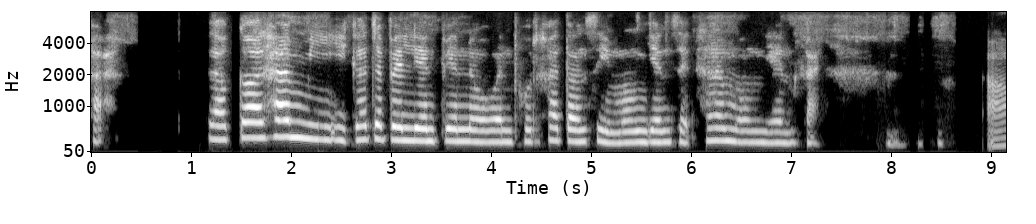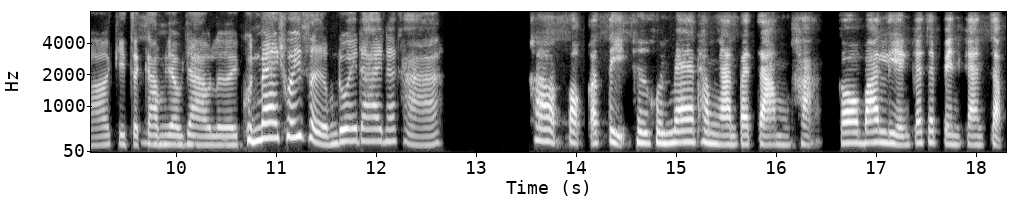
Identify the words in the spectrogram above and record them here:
ค่ะ แล้วก็ถ้ามีอีกก็จะไปเรียนเปียโนวันพุธค่ะ ตอนสี่โมงเย็นเสร็จห้าโมงเย็นค่ะ อ๋อกิจกรรมยาวๆเลย คุณแม่ช่วยเสริมด้วยได้นะคะ ค่ะ ปกติคือคุณแม่ทำงานประจำค่ะ ก็บ้านเรียนก็จะเป็นการจับ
